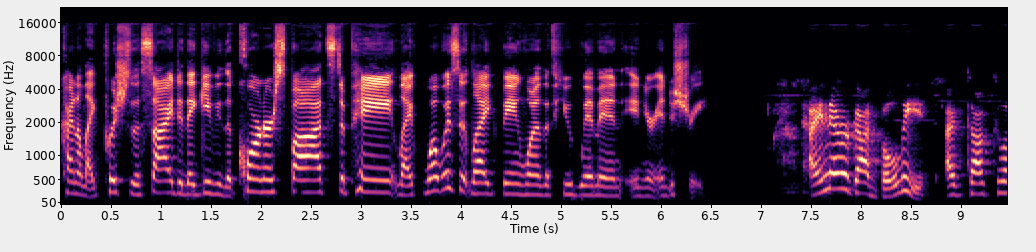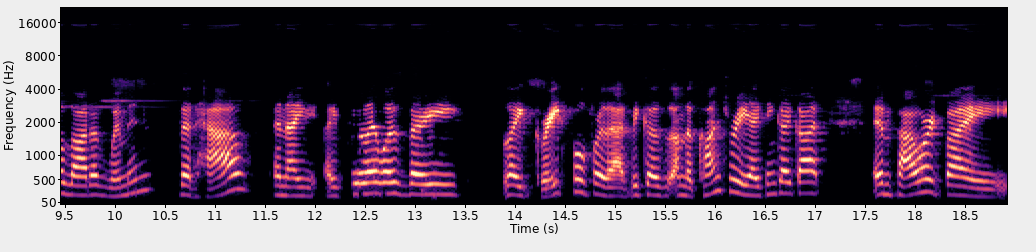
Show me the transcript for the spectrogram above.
kind of like pushed to the side? Did they give you the corner spots to paint? Like what was it like being one of the few women in your industry? I never got bullied. I've talked to a lot of women that have and I I feel I was very like grateful for that because on the contrary, I think I got empowered by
